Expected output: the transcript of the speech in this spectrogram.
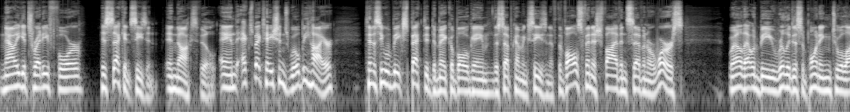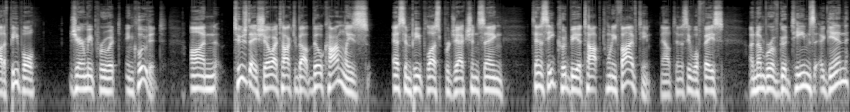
now he gets ready for his second season in Knoxville, and expectations will be higher. Tennessee will be expected to make a bowl game this upcoming season. If the Vols finish five and seven or worse, well, that would be really disappointing to a lot of people, Jeremy Pruitt included. On Tuesday's show, I talked about Bill Connelly's S&P Plus projection, saying Tennessee could be a top 25 team. Now, Tennessee will face a number of good teams again,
